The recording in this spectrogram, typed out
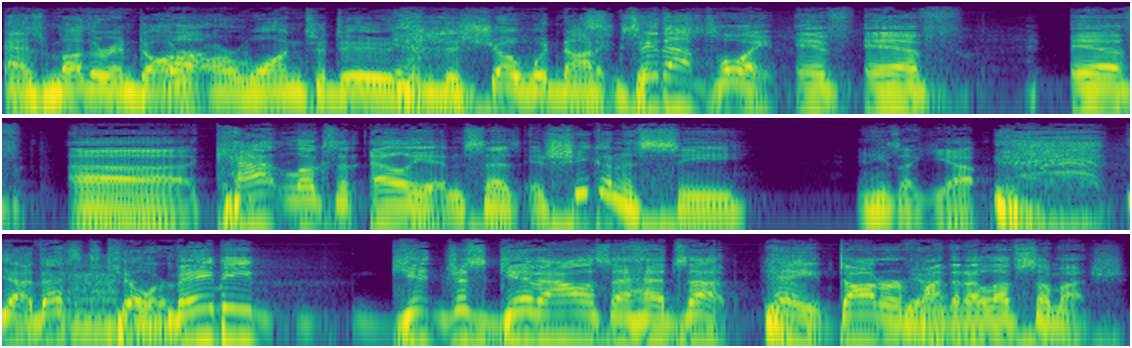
as mother and daughter Well- are one to do, then the show would not exist. to that point, if if if uh Kat looks at Elliot and says, "Is she going to see?" and he's like, "Yep." Yeah, that's killer. Maybe get just give Alice a heads up. Hey, daughter of Yeah. mine that I love so much.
